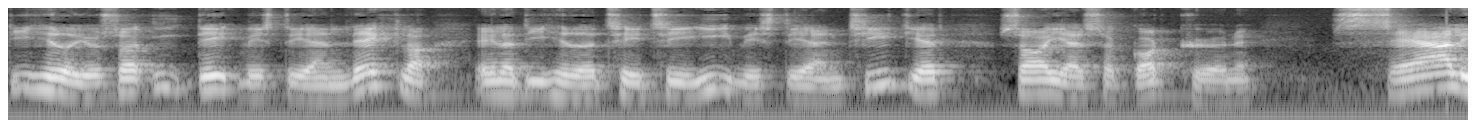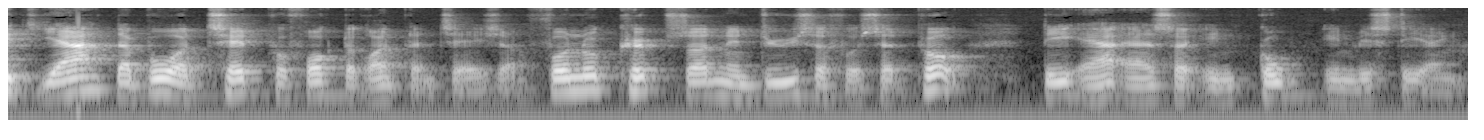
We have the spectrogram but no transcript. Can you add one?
De hedder jo så ID, hvis det er en lækler, eller de hedder TTI, hvis det er en T-jet, så er I altså godt kørende. Særligt jer, der bor tæt på frugt- og grøntplantager. Få nu købt sådan en dyse og få sat på. Det er altså en god investering.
